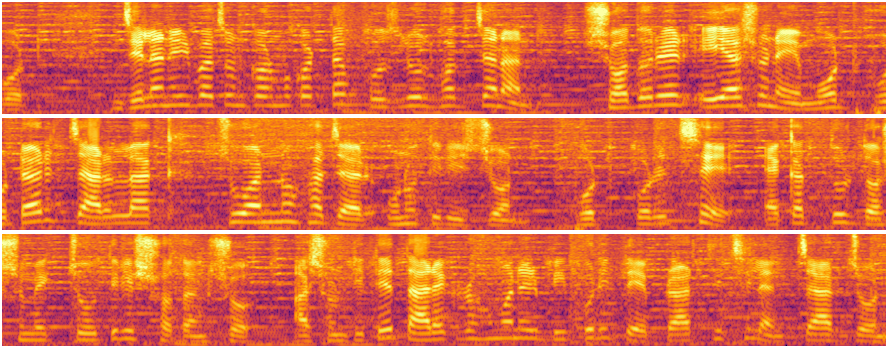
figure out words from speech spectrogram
ভোট। জেলা নির্বাচন কর্মকর্তা ফজলুল হক জানান, সদরের এই আসনে মোট ভোটার চার লাখ চুয়ান্ন হাজার উনতিরিশ জন। ভোট করেছে একাত্তর দশমিক চৌত্রিশ শতাংশ। আসনটিতে তারেক রহমানের বিপরীতে প্রার্থী ছিলেন চারজন।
